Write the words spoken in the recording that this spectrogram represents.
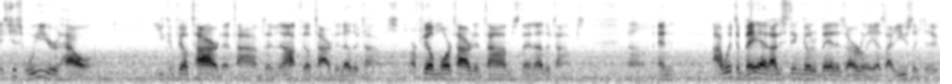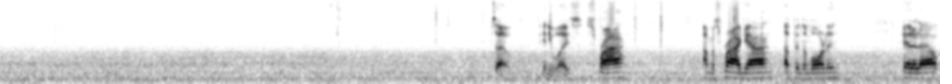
it's just weird how you can feel tired at times and not feel tired at other times, or feel more tired at times than other times. Um, and I went to bed. I just didn't go to bed as early as I usually do. So, anyways, spry. I'm a spry guy. Up in the morning, headed out.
